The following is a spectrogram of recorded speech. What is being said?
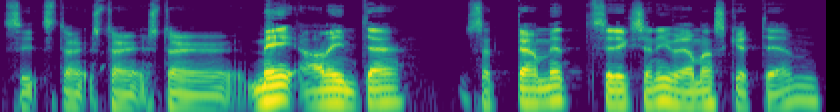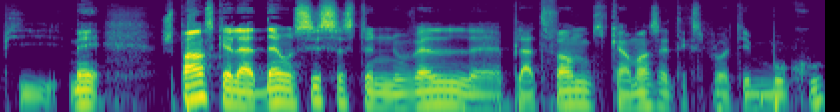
C'est c'est un, c'est un, c'est un- Mais en même temps, ça te permet de sélectionner vraiment ce que t'aimes. Puis... Mais je pense que là-dedans aussi, ça, c'est une nouvelle euh, plateforme qui commence à être exploitée beaucoup.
